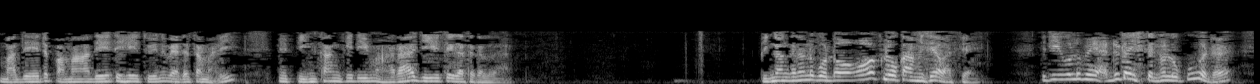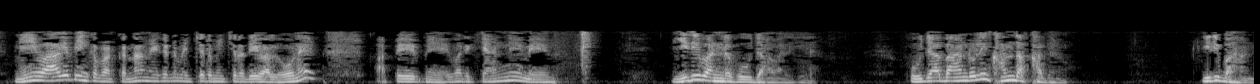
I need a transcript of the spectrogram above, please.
මදේට පමාදේට හේතු වෙන වැඩ තමයි මේ පිංකම් කිරීම හරහා ජීවිතය ගත කළා. පිංකම් කරන්න ගොඩක් ලෝකාමිෂය අවශ්‍යයි. ඉතින් ඒගොල්ලෝ මේ ඇඩ්වර්ටයිස් කරන ලොකුවට මේ වාගේ පිංකමක් කරනවා මේකට මෙච්චර මෙච්චර දේවල් ඕනේ අපේ මේ ඒවට කියන්නේ මේ ගිරිවණ්ඩ පූජාවල් කියලා. පූජා භාණ්ඩ වලින් කන්දක් හදනවා. ගිරි බහන්න.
